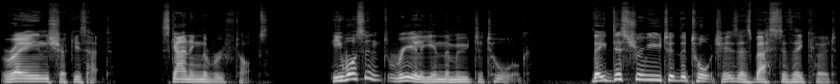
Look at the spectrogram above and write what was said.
Rain shook his head, scanning the rooftops. He wasn't really in the mood to talk. They distributed the torches as best as they could,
